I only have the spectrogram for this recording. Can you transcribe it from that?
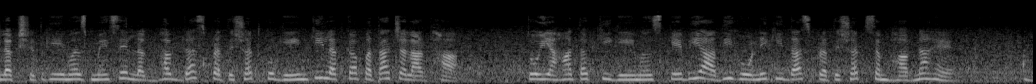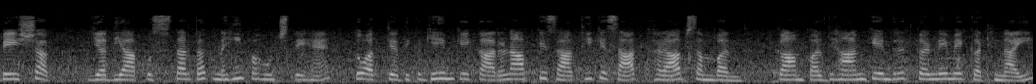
लक्षित गेमर्स में से लगभग 10 प्रतिशत को गेम की लत का पता चला था। तो यहाँ तक कि गेमर्स के भी आदि होने की 10 प्रतिशत संभावना है। बेशक यदि आप उस स्तर तक नहीं पहुँचते हैं, तो अत्यधिक गेम के कारण आपके साथी के साथ खराब संबंध। काम पर ध्यान केंद्रित करने में कठिनाई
